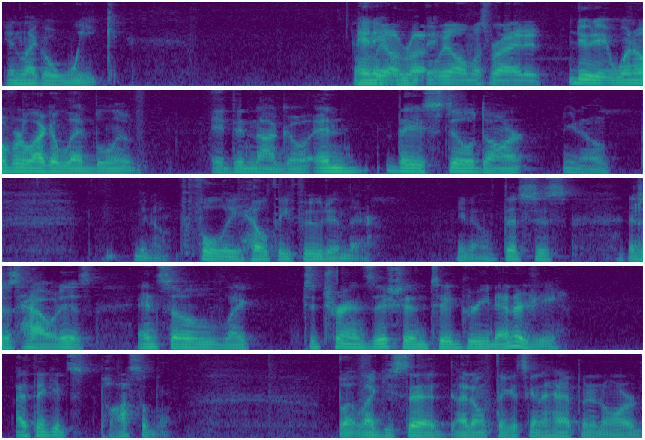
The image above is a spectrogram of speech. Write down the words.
in like a week. And We it, all we almost rioted. dude, it went over like a lead balloon. It did not go, and they still aren't, you know, you know, fully healthy food in there. You know, that's just that's just how it is. And so, like to transition to green energy, I think it's possible. But like you said, I don't think it's going to happen in our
